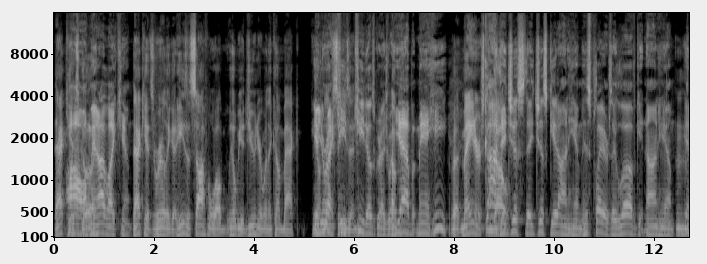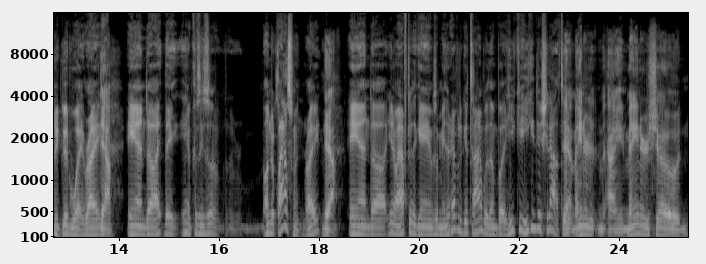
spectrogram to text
That kid's oh good. man, I like him. that kid's really good. He's a sophomore. Well, he'll be a junior when they come back. You yeah, know, you're right. next Key, Season. Key does graduate. Okay. Yeah, but man, he But Mainers God, go. they just they just get on him. His players, they love getting on him in a good way, right? Mm-hmm. Yeah. and uh, they you know because he's a underclassman, right? yeah. And uh, you know after the games, I mean they're having a good time with him, but he he can dish it out too. Yeah, Maynard. I mean, Maynard showed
